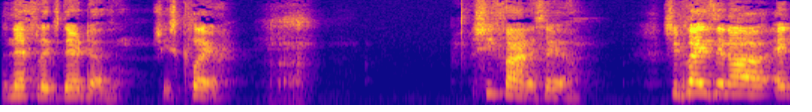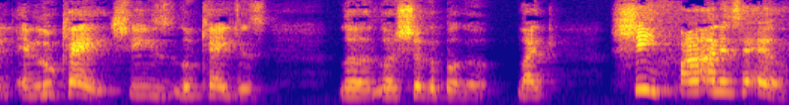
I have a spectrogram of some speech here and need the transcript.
the Netflix Daredevil. She's Claire. She fine as hell. She plays in uh in, in Luke Cage. She's Luke Cage's little little sugar booger. Like she fine as hell.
